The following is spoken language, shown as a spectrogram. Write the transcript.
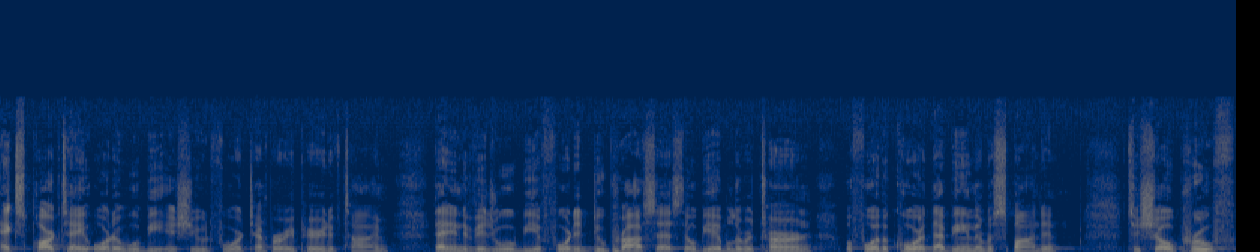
ex parte order will be issued for a temporary period of time. That individual will be afforded due process. They'll be able to return before the court, that being the respondent, to show proof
